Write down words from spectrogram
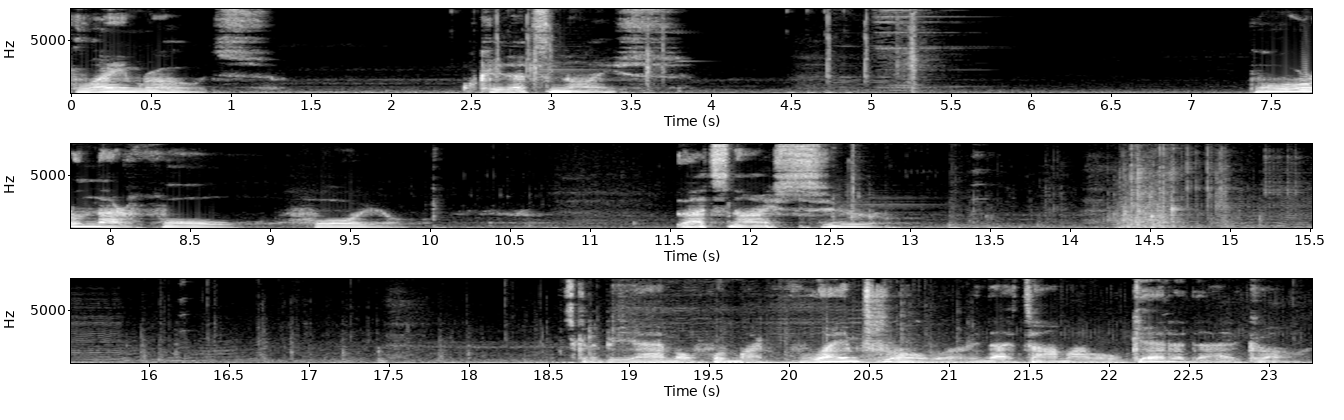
Flame roads. Okay, that's nice. Burner full foil. That's nice too. It's gonna be ammo for my flamethrower. In that time, I will get it. That gun.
